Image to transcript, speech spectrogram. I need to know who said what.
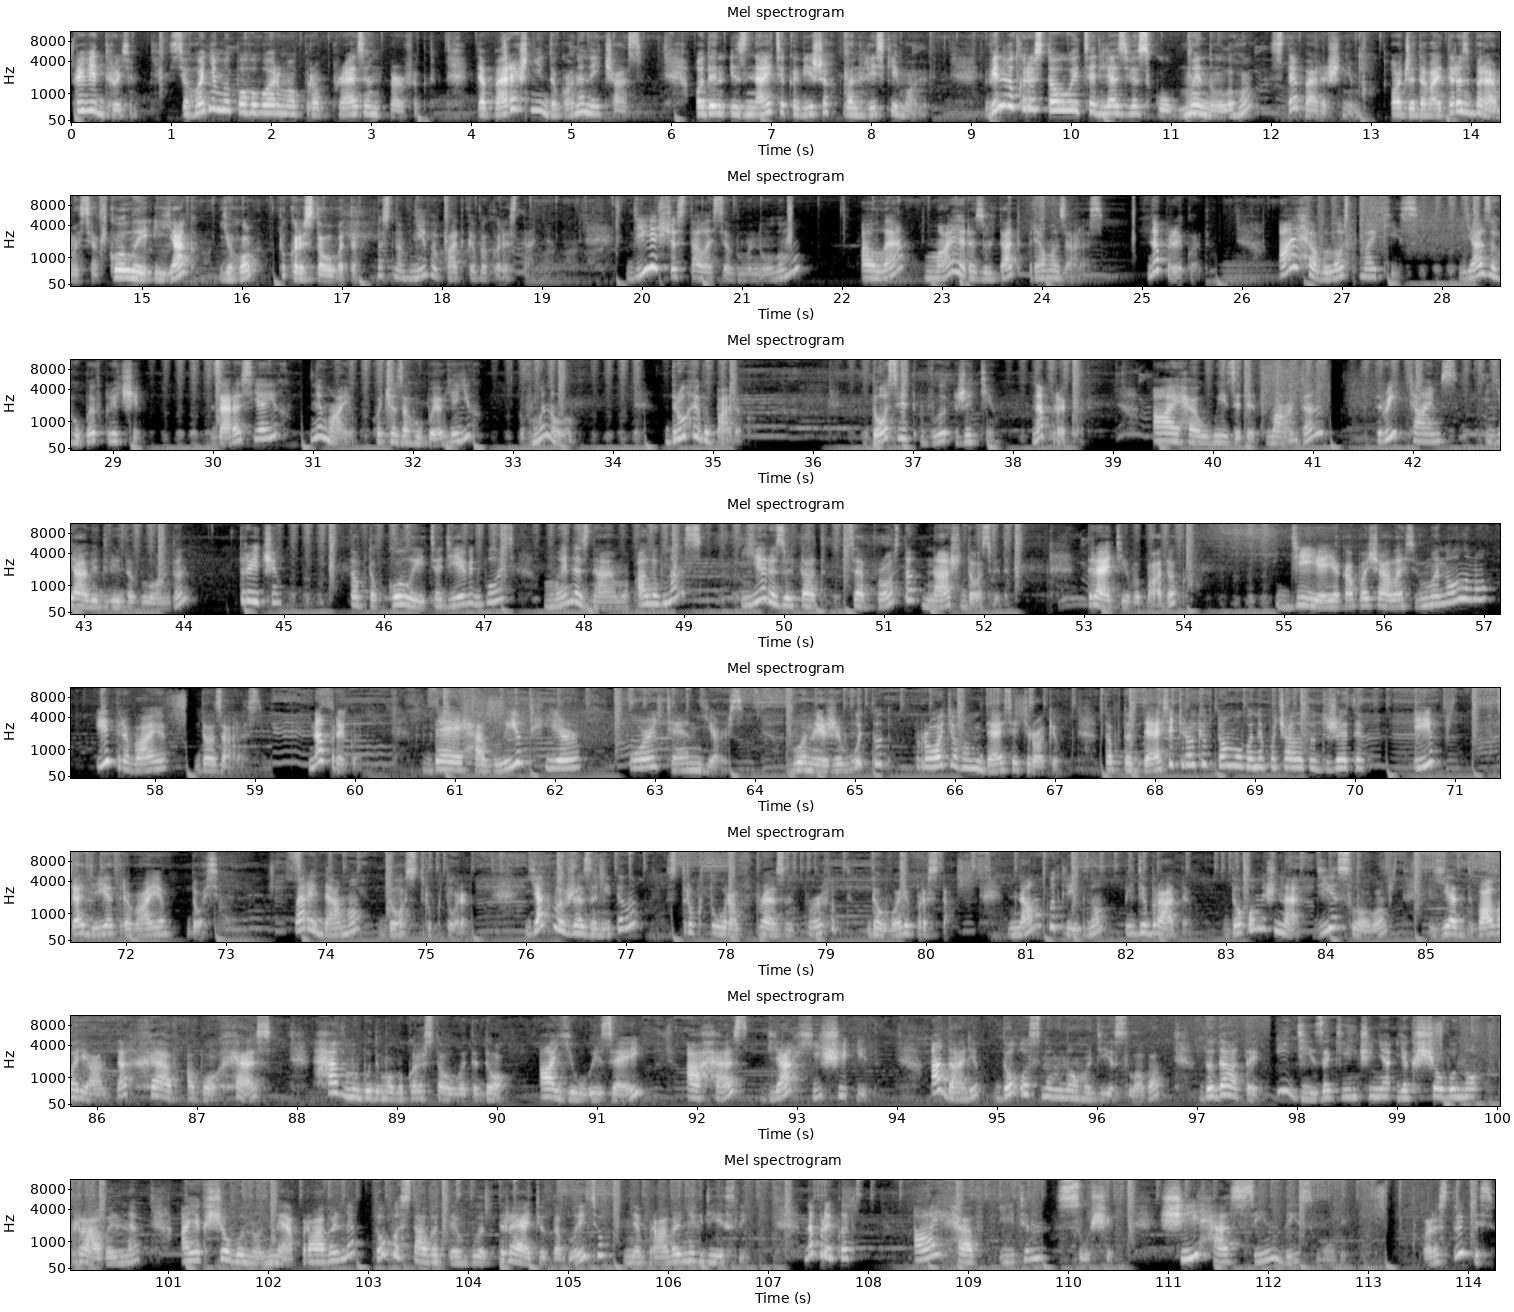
Speaker 1: Привіт, друзі! Сьогодні ми поговоримо про Present Perfect теперішній доконаний час, один із найцікавіших в англійській мові. Він використовується для зв'язку минулого з теперішнім. Отже, давайте розберемося, коли і як його використовувати. Основні випадки використання. Дія, що сталася в минулому, але має результат прямо зараз. Наприклад, I have lost my keys. Я загубив ключі. Зараз я їх не маю, хоча загубив я їх в минулому. Другий випадок. Досвід в житті. Наприклад, I have visited London three times. Я відвідав Лондон тричі. Тобто, коли ця дія відбулась, ми не знаємо, але в нас є результат. Це просто наш досвід. Третій випадок. Дія, яка почалась в минулому і триває до зараз. Наприклад, They have lived here for 10 years. Вони живуть тут протягом 10 років. Тобто 10 років тому вони почали тут жити, і ця дія триває досі. Перейдемо до структури. Як ви вже замітили, структура в Present Perfect доволі проста. Нам потрібно підібрати допоміжне дієслово. Є два варіанти: have або has. Have ми будемо використовувати до I, you, we, they, а has для he, she, it. А далі до основного дієслова додати ed закінчення, якщо воно правильне, а якщо воно неправильне, то поставити в третю таблицю неправильних дієслів. Наприклад, I have eaten sushi. She has seen this movie. Користуйтесь!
